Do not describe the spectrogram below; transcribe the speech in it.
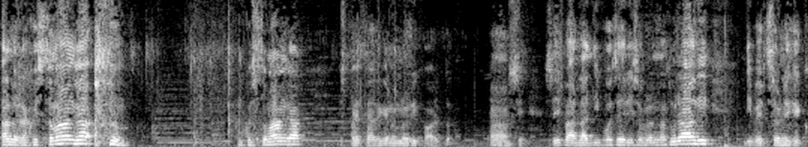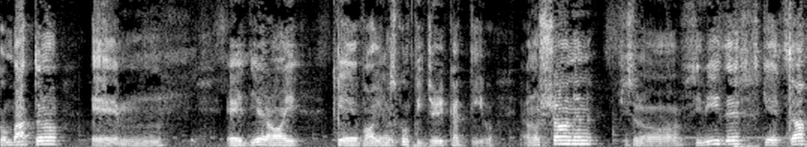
Allora, questo manga in questo manga aspettate che non lo ricordo. Ah, sì, si parla di poteri soprannaturali, di persone che combattono e, mm, e di eroi che vogliono sconfiggere il cattivo. È uno shonen, ci sono si ride, si scherza.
